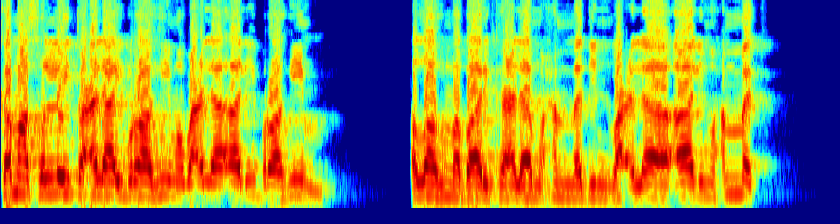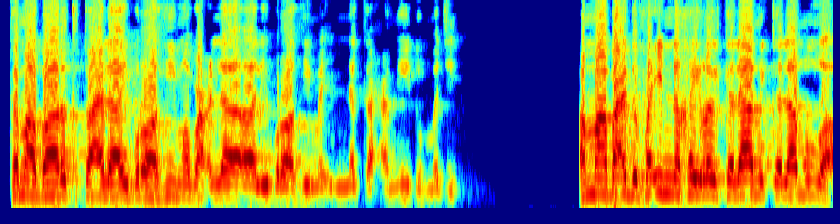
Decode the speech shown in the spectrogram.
كما صليت على إبراهيم وعلى آل إبراهيم. اللهم بارك على محمد وعلى آل محمد كما باركت على إبراهيم وعلى آل إبراهيم إنك حميد مجيد. أما بعد فإن خير الكلام كلام الله.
